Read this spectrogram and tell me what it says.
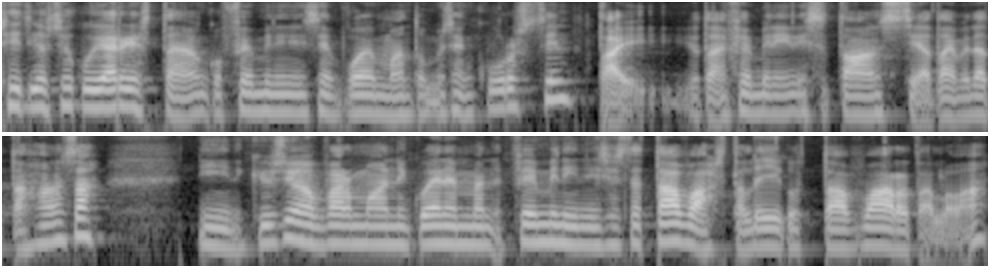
sitten jos joku järjestää jonkun feminiinisen voimaantumisen kurssin tai jotain feminiinistä tanssia tai mitä tahansa, niin kyse on varmaan niin kuin enemmän feminiinisestä tavasta liikuttaa vartaloa.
